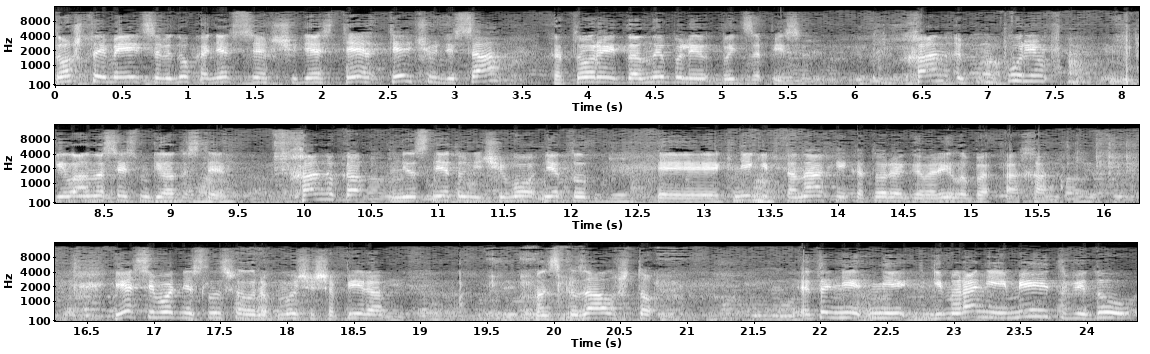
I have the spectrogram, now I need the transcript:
то, что имеется в виду конец всех чудес, те, те чудеса, которые должны были быть записаны. Хан, Пурим, Мгила, у нас есть Мгила Эстер. Ханука, у нас нету ничего, нету э, книги в Танахе, которая говорила бы о Хануке. Я сегодня слышал Рабмойши Шапира, он сказал, что это не, не, Гемора не имеет в виду,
